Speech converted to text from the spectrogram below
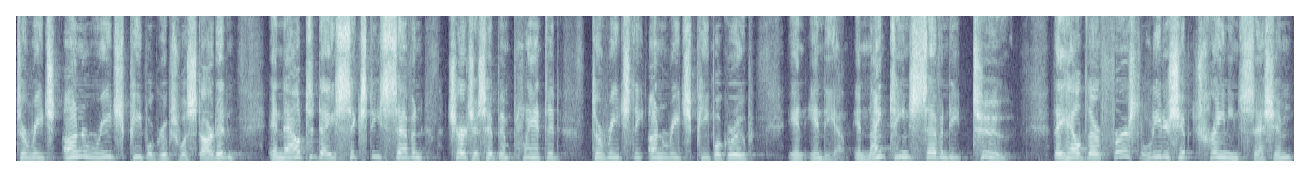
to reach unreached people groups was started, and now today 67 churches have been planted to reach the unreached people group in India. In 1972, they held their first leadership training session.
